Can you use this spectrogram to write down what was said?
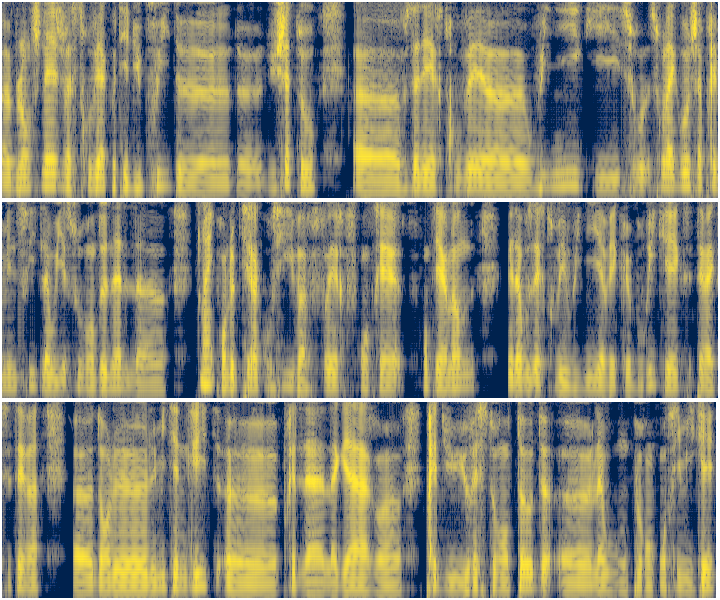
euh, Blanche-Neige va se trouver à côté du puits de, de- du château. Euh, vous allez retrouver euh, Winnie qui sur sur la gauche après Main Street, là où il y a souvent Donald, là, Ouais. prendre le petit raccourci qui va faire Frontier, Frontierland. Mais là, vous allez retrouver Winnie avec euh, Bourriquet, etc., etc. Euh, dans le, le meet and greet euh, près de la, la gare, euh, près du restaurant Toad, euh, là où on peut rencontrer Mickey.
